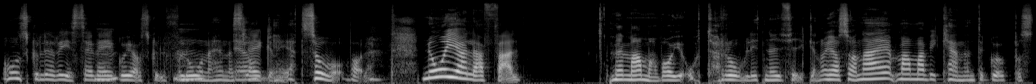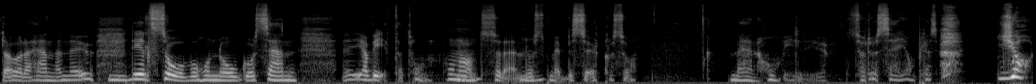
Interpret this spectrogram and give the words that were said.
hon skulle resa iväg Mm. och jag skulle få Mm. låna hennes Ja, lägenhet. Så var det. Nå i alla fall. Men mamma var ju otroligt nyfiken och jag sa nej mamma vi kan inte gå upp och störa henne nu. Mm. Dels sover hon nog och sen, eh, jag vet att hon, hon har Mm. inte sådär Mm. lust med besök och så. Men hon ville ju, så då säger hon plötsligt "Åh, jag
